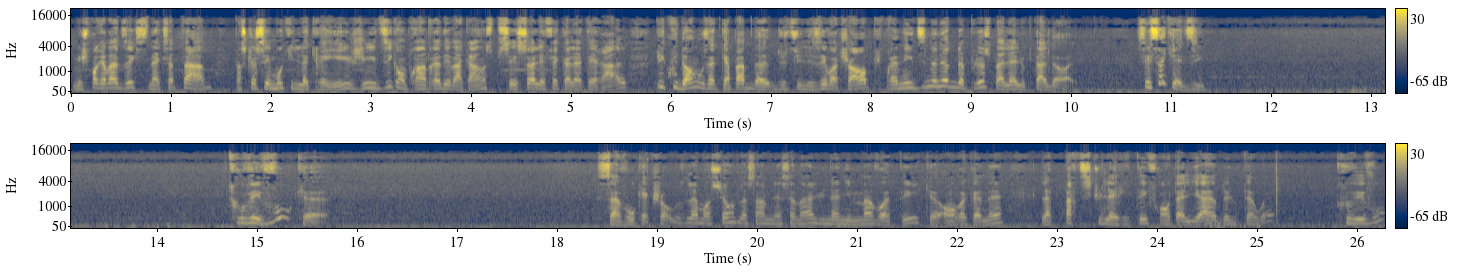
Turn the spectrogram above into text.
mais je suis pas capable de dire que c'est inacceptable parce que c'est moi qui l'ai créé. J'ai dit qu'on prendrait des vacances, puis c'est ça l'effet collatéral. Puis coudon, vous êtes capable d'utiliser votre char, puis prenez 10 minutes de plus pour aller à l'hôpital de Hall. C'est ça qu'il a dit. Trouvez-vous que ça vaut quelque chose, la motion de l'Assemblée nationale unanimement votée, qu'on reconnaît la particularité frontalière de l'Outaouais? Trouvez-vous?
